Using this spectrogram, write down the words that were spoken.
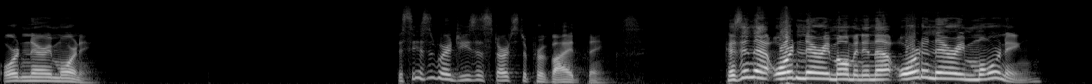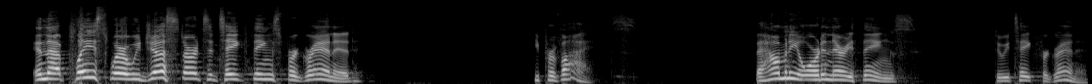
Ordinary morning. But see, this is where Jesus starts to provide things. Because in that ordinary moment, in that ordinary morning, in that place where we just start to take things for granted, He provides. But how many ordinary things do we take for granted?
